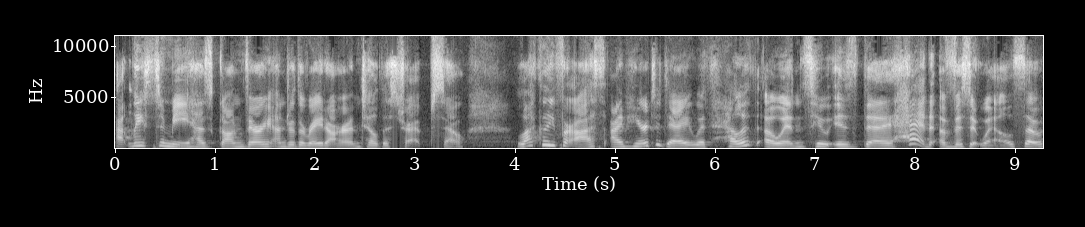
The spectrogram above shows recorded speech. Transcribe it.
at least to me has gone very under the radar until this trip. So Luckily for us, I'm here today with Heledd Owens, who is the head of Visit Wales. So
